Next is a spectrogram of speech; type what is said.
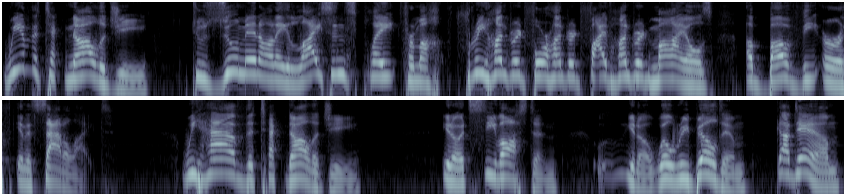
we have the technology to zoom in on a license plate from a 300, 400, 500 miles above the earth in a satellite. We have the technology. You know, it's Steve Austin. You know, we'll rebuild him. Goddamn,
